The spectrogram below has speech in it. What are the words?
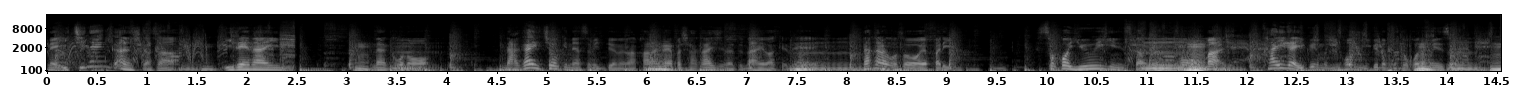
ね、1年間しかさ、うんうん入れない、うん。なんかこの、長い長期の休みっていうのはなかなかやっぱ社会人なんてないわけで、うんだからこそやっぱりそこを有意義に使うためにも、うん。まあ海外行くにも日本に行くでもどこでもいいですよ、うん。うん。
